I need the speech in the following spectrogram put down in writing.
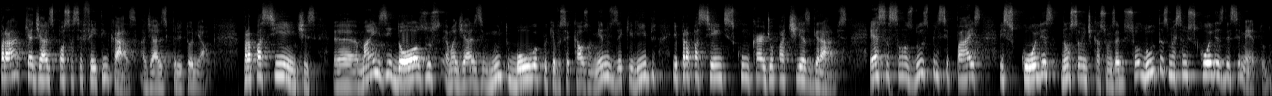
para que a diálise possa ser feita em casa, a diálise peritoneal. Para pacientes é, mais idosos, é uma diálise muito boa porque você causa menos desequilíbrio e para pacientes com cardiopatias graves. Essas são as duas principais escolhas, não são indicações absolutas, mas são escolhas desse método.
